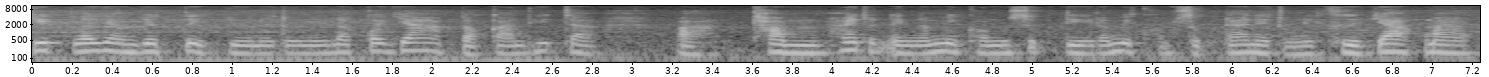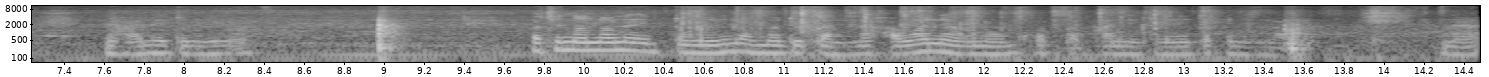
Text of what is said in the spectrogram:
คิดและยังยึดติดอยู่ในตรงนี้แล้วก็ยากต่อการที่จะ อ่าทำให้ตนเองนั้นมีความรู้สึกดีและมีความสุขได้ในตรงนี้คือยากมากนะคะในตรงนี้นะเพราะฉะนั้นแล้วในตรงนี้เรามาดูกันนะคะ ว่าแนวโน้มความสัมพันธ์ในตรงนี้จะเป็นอย่างไรนะ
